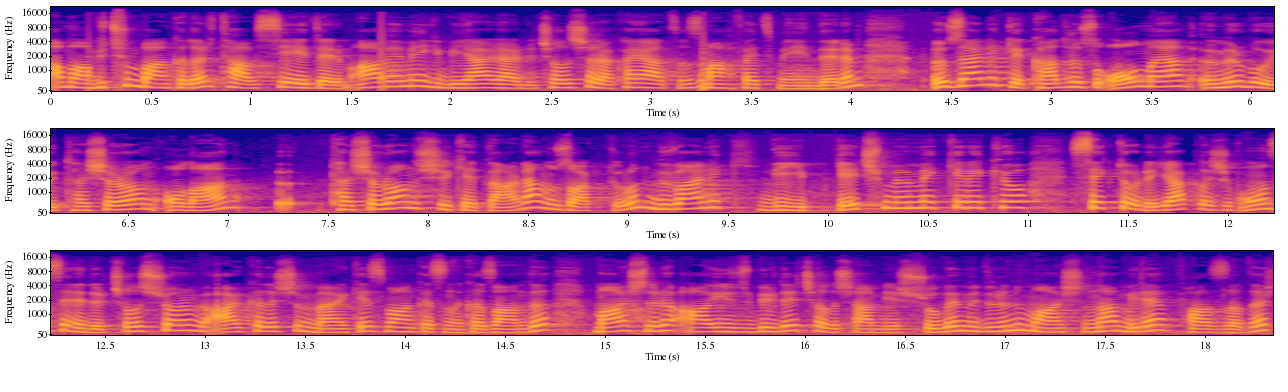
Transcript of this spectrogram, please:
ama bütün bankaları tavsiye ederim. AVM gibi yerlerde çalışarak hayatınızı mahvetmeyin derim. Özellikle kadrosu olmayan ömür boyu taşeron olan taşeron şirketlerden uzak durun. Güvenlik deyip geçmemek gerekiyor. Sektörde yaklaşık 10 senedir çalışıyorum ve arkadaşım Merkez Bankası'nı kazandı. Maaşları A101'de çalışan bir şube müdürünün maaşından bile fazladır.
